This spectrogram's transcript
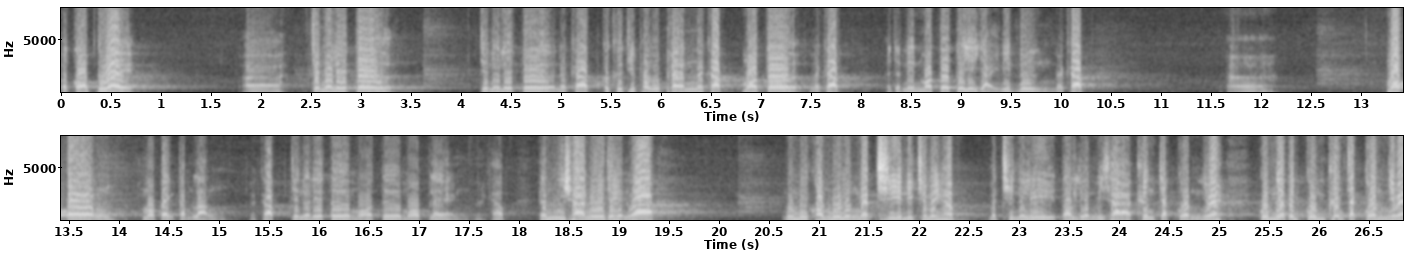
ประกอบด้วย generator generator นะครับ ก็คือที่ power plant นะครับมอเตอร์นะครับ อาจจะเน้นมอเตอร์ตัวใหญ่ๆ นิดนึงนะครับเอ่อหม้อแปลงหม้อแปลงกำลังนะครับ generator มอเตอร์หม้อแปลงนะครับนั้นวิชานี้จะเห็นว่ามันมีความรู้เรื่อง machine อีกใช่ไหมครับแมชชีน n รีตอนเรียนวิชาเครื่องจักรกลใช่ไหมกลุ่มนี้เป็นกลุ่มเครื่องจักรกลใช่ไหม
